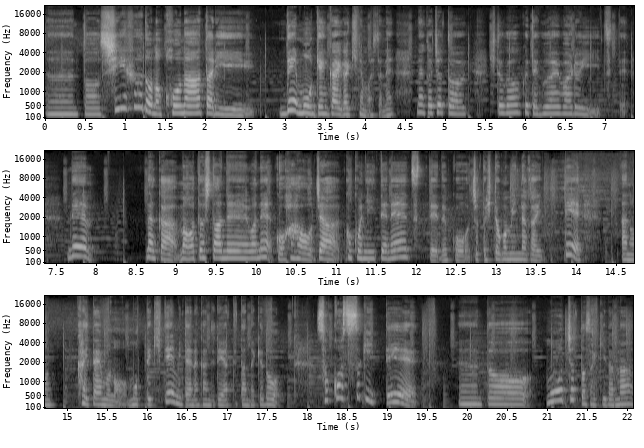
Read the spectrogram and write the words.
うんとシーフードのコーナーあたりでもう限界が来てましたね。なんかちょっと人が多くて具合悪いっつって。でなんか、まあ、私と姉はねこう母をじゃあここにいてねっつってでこうちょっと人混みの中行ってあの買いたいものを持ってきてみたいな感じでやってたんだけどそこ過ぎてうんともうちょっと先だな。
